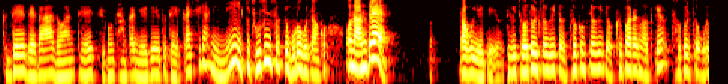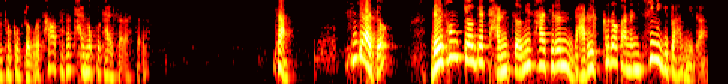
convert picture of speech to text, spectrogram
근데 내가 너한테 지금 잠깐 얘기해도 될까? 시간 있니? 이렇게 조심스럽게 물어보지 않고 어, 난 돼! 라고 얘기해요. 되게 저돌적이죠. 적극적이죠. 그 바람에 어떻게 해요? 저돌적으로 적극적으로 사업해서 잘 먹고 잘 살았어요. 자, 신기하죠? 내 성격의 단점이 사실은 나를 끌어가는 힘이기도 합니다.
